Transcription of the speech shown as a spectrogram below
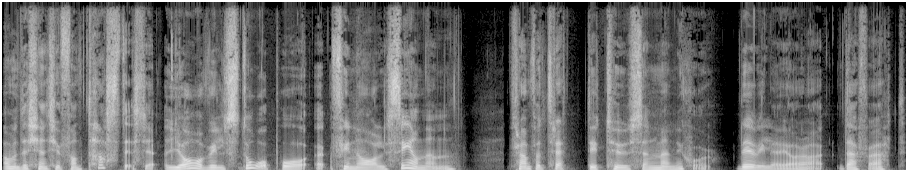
Ja, men det känns ju fantastiskt. Jag- vill stå på eh, finalscenen framför 30 000 människor. Det vill jag göra därför att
